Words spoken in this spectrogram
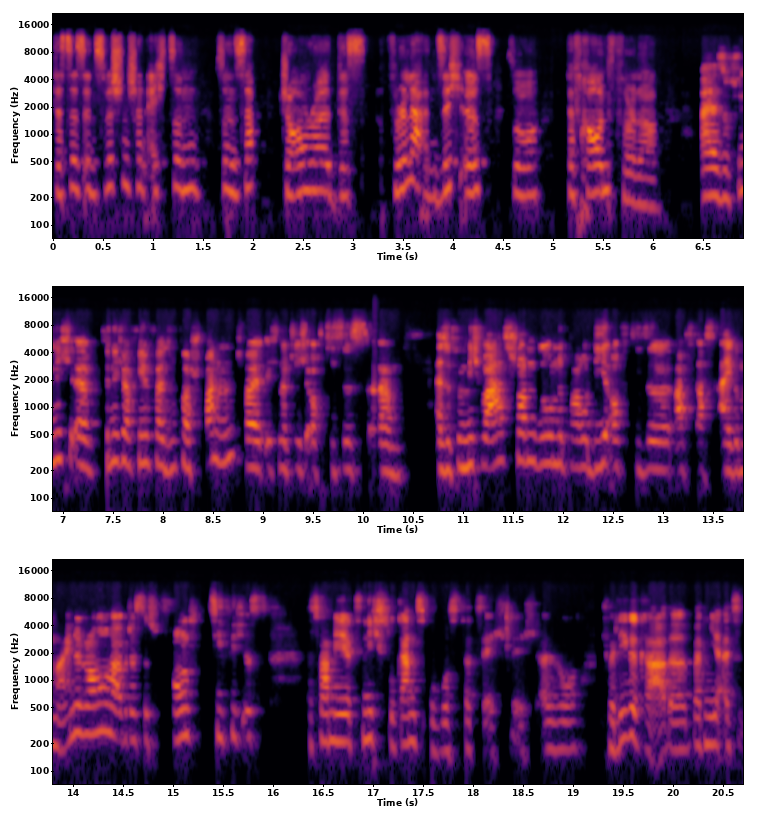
dass das inzwischen schon echt so ein, so ein Subgenre des Thriller an sich ist, so der Frauenthriller. Also finde ich, äh, find ich auf jeden Fall super spannend, weil ich natürlich auch dieses, ähm, also für mich war es schon so eine Parodie auf diese, auf das allgemeine Genre, aber dass es frauenspezifisch ist, das war mir jetzt nicht so ganz bewusst tatsächlich. Also ich überlege gerade bei mir als,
